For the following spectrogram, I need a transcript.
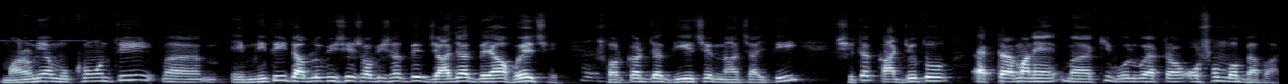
মাননীয় মুখ্যমন্ত্রী এমনিতেই ডাব্লিউবিসিএস অফিসারদের যা যা দেয়া হয়েছে সরকার যা দিয়েছে না চাইতেই সেটা কার্যত একটা মানে কি বলব একটা অসম্ভব ব্যাপার।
